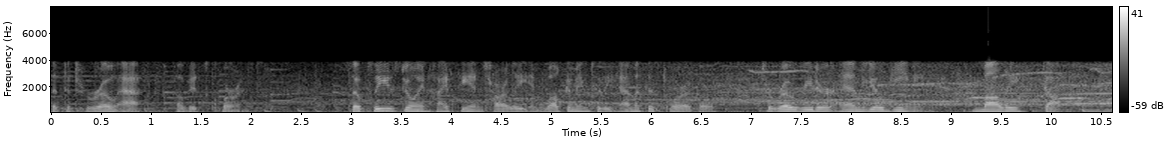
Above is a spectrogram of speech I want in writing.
that the Tarot asks of its querent. So please join Heisey and Charlie in welcoming to the Amethyst Oracle Tarot reader and yogini, Mali Scott.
